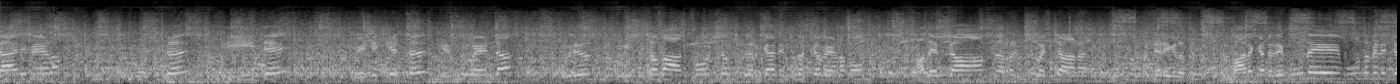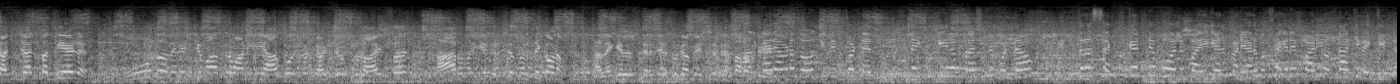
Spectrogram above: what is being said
കാര്യമേളം കൊട്ട് ഡി ജെ. വെടിക്കെട്ട് എന്ന് വേണ്ട ഒരു ഉത്സവ ആഘോഷം തീർക്കാൻ എന്തൊക്കെ വേണമോ അതെല്ലാം നിറച്ചു വെച്ചാണ് മൂന്ന് മുന്നണികളും. പാലക്കാട് ദേ മൂന്നേ മൂന്ന് മിനിറ്റ് അഞ്ചൻപത്തിയേഴ്. മൂന്ന് മിനിറ്റ് മാത്രമാണ് ഈ ആഘോഷം കാഴ്ചവെച്ചുള്ള ആയുസ്. ആറ് മണിക്ക് കൃത്യം നിർത്തിക്കോണം. അല്ലെങ്കിൽ തെരഞ്ഞെടുപ്പ് കമ്മീഷന്റെ അവിടെ നോക്കി നിൽപ്പുണ്ട് എന്തെങ്കിലും പ്രശ്നമുണ്ടോ? ഇത്ര സെക്കൻഡ് പോലും വൈകാൻ പണിയാണ്. പക്ഷെ അങ്ങനെ പണി ഉണ്ടാക്കി വെക്കില്ല.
